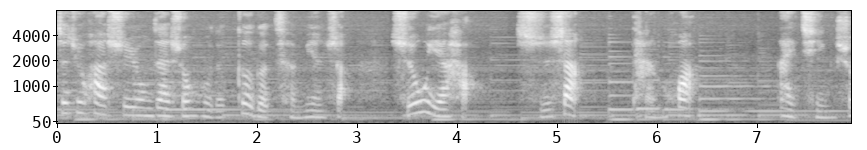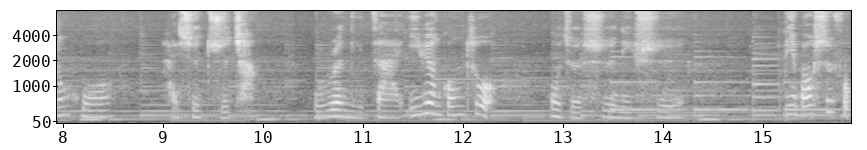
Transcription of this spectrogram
这句话适用在生活的各个层面上，食物也好，时尚、谈话、爱情、生活，还是职场。无论你在医院工作，或者是你是面包师傅，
